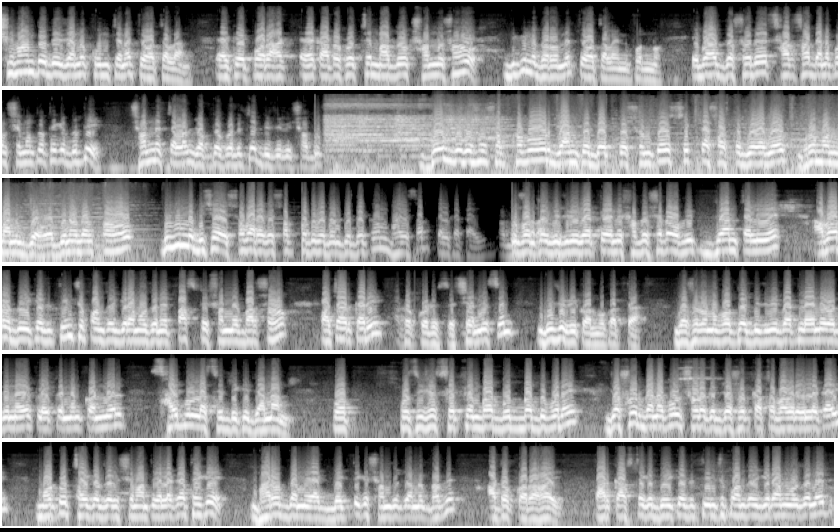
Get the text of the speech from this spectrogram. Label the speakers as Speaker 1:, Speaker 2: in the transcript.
Speaker 1: সীমান্ত দিয়ে যেন কমছে না চোয়া চালান একের পর এক আটক হচ্ছে মাদক স্বর্ণ সহ বিভিন্ন ধরনের চোয়া চালান পণ্য। এবার যশোরের সারসা বেনাপোল সীমান্ত থেকে দুটি স্বর্ণের চালান জব্দ করেছে বিজেপি সদস্য দেশ বিদেশের সব খবর জানতে, দেখতে, শুনতে শিক্ষা, স্বাস্থ্য, যোগাযোগ, ভ্রমণ, বাণিজ্য ও বিনোদন সহ বিভিন্ন বিষয়ে সবার আগে সব প্রতিবেদনটি দেখুন। ভয়েস অফ দুপন্থী বিজেপি ব্যাটালিয়নের সদস্যরা অভিযান চালিয়ে আবারও দুই কেজি তিনশো পঞ্চাশ গ্রাম ওজনের পাঁচটি স্বর্ণের বার সহ পাচারকারী আটক করেছে। সে নিয়েছেন বিজেপি কর্মকর্তা। যশোর অনুবদ্ধ বিজেপি ব্যাটালিয়নের অধিনায়ক লেফটেন্যান্ট কর্নেল সাইফুল্লাহ সিদ্দিকী জানান পঁচিশে সেপ্টেম্বর বুধবার দুপুরে যশোর বেনাপুল সড়কের যশোর কাঁচাবাজার এলাকায় মোটর সাইকেল সীমান্ত এলাকা থেকে ভারতগামী এক ব্যক্তিকে সন্দেহজনকভাবে আটক করা হয়। তার কাছ থেকে দুই কেজি তিনশো পঞ্চাশ গ্রাম ওজনের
